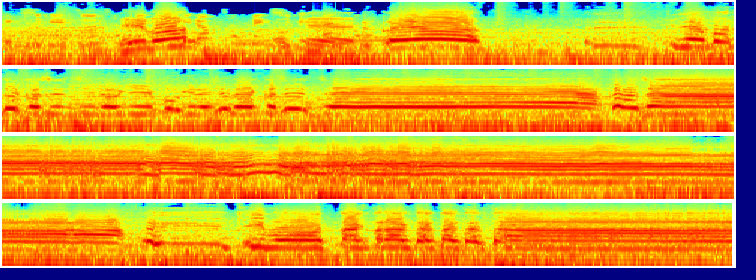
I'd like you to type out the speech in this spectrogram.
111조 1번? 1억 오케이 1111만 과연 그냥 받을 것인지 여기 해제 될 것인지 가자! 기모 땅따랑 땅땅땅땅땅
